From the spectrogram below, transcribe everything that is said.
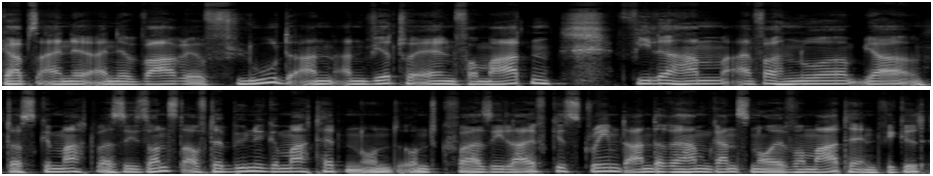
gab es eine, eine wahre Flut an, an virtuellen Formaten. Viele haben einfach nur ja das gemacht, was sie sonst auf der Bühne gemacht hätten und, und quasi live gestreamt. Andere haben ganz neue Formate entwickelt.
